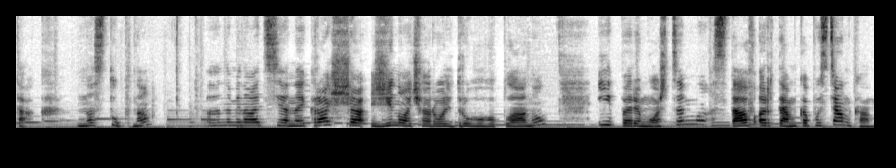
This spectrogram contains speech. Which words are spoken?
Так, наступна е, номінація Найкраща жіноча роль другого плану. І переможцем став Артем Капустянка.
